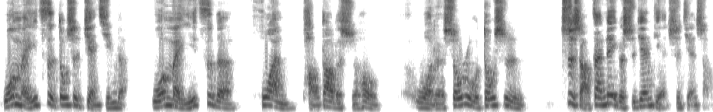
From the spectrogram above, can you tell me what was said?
我每一次都是减薪的，我每一次的换跑道的时候，我的收入都是。至少在那个时间点是减少的。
